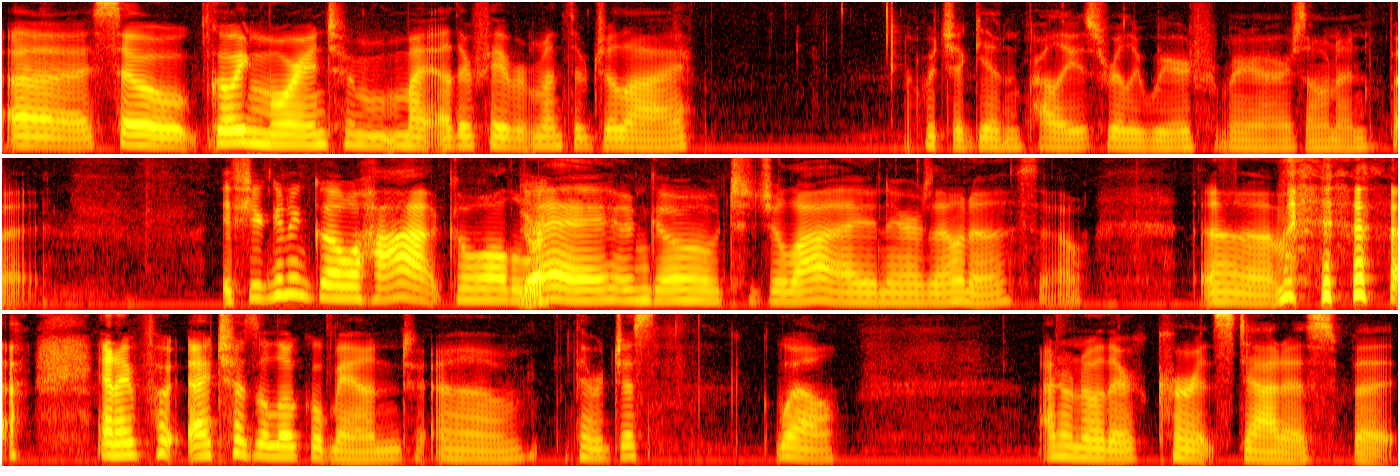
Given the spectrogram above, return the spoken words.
Uh, so going more into my other favorite month of July, which again probably is really weird for me Arizonan, but if you're gonna go hot, go all the Yeah. way and go to July in Arizona. So, um, and I put I chose a local band. Um, they're just well, I don't know their current status, but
